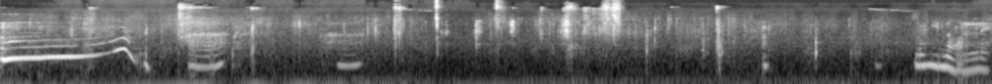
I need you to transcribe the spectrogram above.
อืมขาขา ไม่มีหนอนเลย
